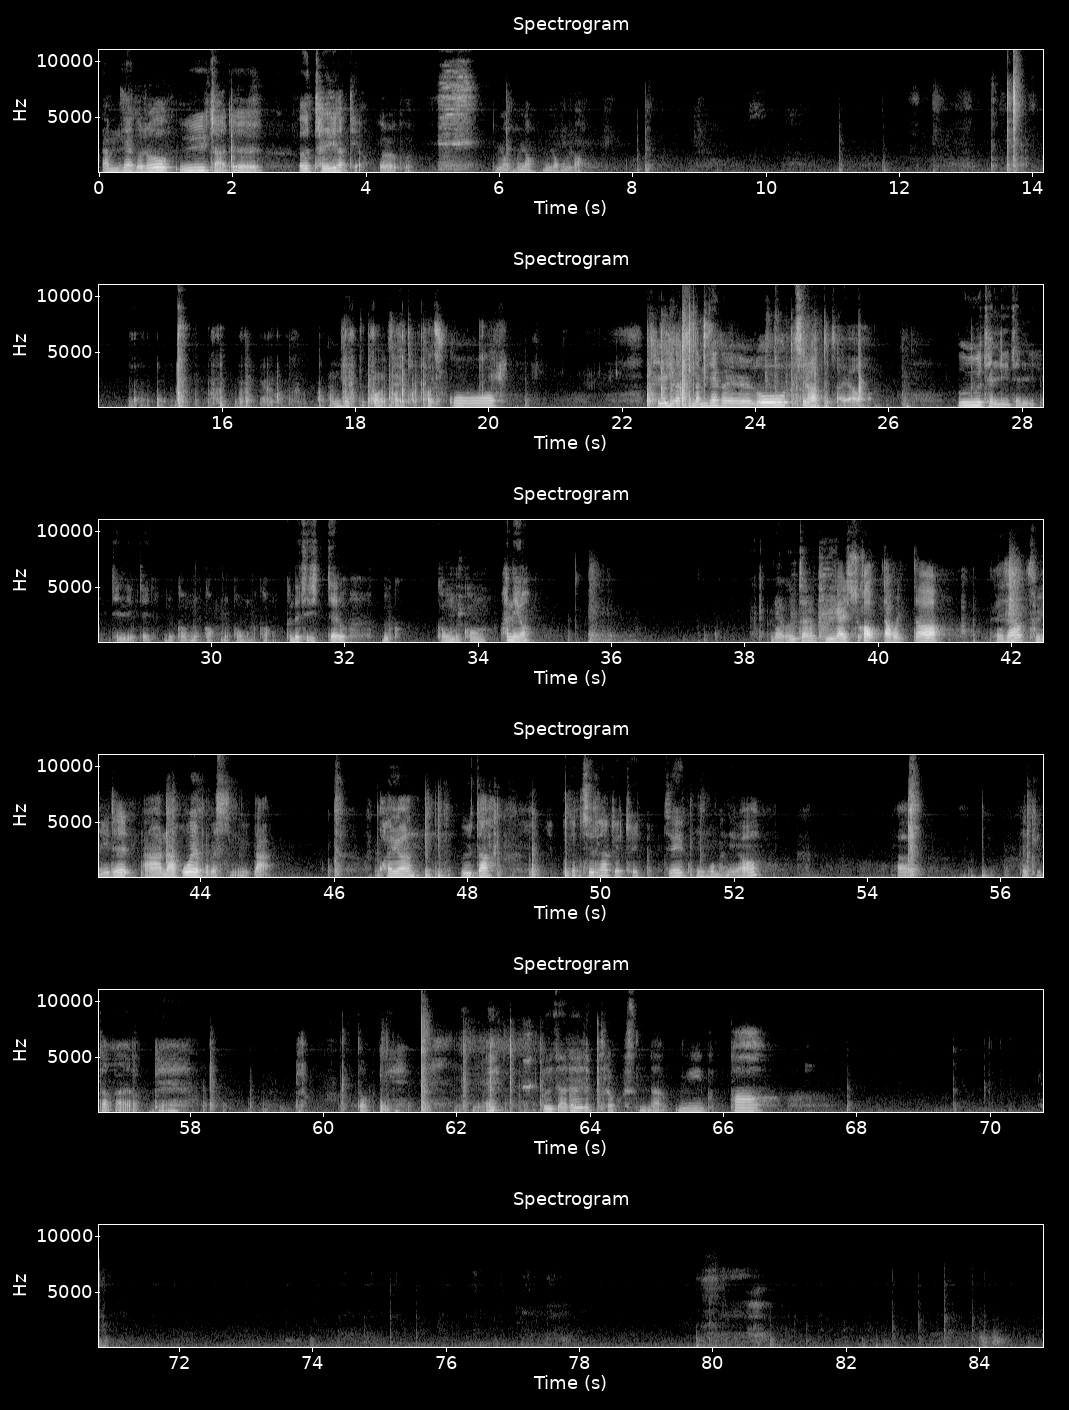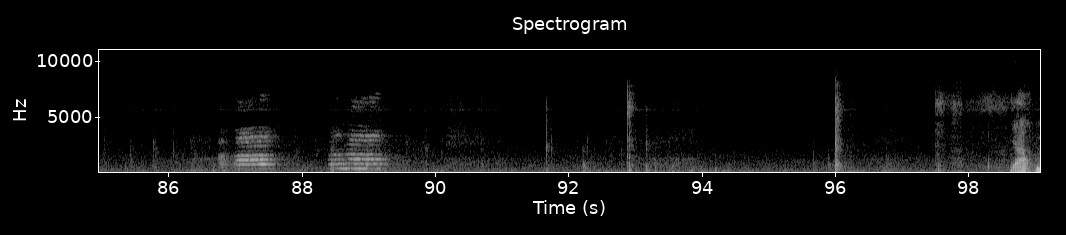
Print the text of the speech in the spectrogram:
남색으로 의자를, 어, 젤리 같아요, 여러분. 물렁물렁, 물렁물렁. 남색 뚜껑을 잘 덮어주고 젤리 같은 남색으로 칠해보자요. 으 젤리 젤리 젤리 젤리 물컹 물컹 물컹 물컹. 근데 실제로 물컹 물컹 하네요. 네, 의자는 분리할 수가 없다고 했죠. 그래서 분리를 안 하고 해보겠습니다. 과연 의자 예쁘게 칠하게 될지 궁금하네요. 아, 여기다가 이렇게 여기 네 의자를 색칠해 보겠습니다. 위부터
